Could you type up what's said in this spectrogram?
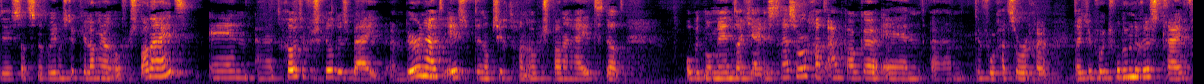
Dus dat is nog weer een stukje langer dan overspannenheid. En uh, het grote verschil dus bij een burn-out is ten opzichte van overspannenheid dat op het moment dat jij de stressor gaat aanpakken en um, ervoor gaat zorgen dat je voldoende rust krijgt,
